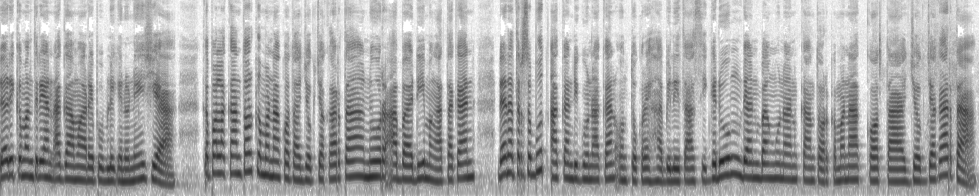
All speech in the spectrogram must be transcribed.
dari Kementerian Agama Republik Indonesia. Kepala Kantor Kemenak Kota Yogyakarta, Nur Abadi, mengatakan dana tersebut akan digunakan untuk rehabilitasi gedung dan bangunan kantor Kemenak Kota Yogyakarta.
